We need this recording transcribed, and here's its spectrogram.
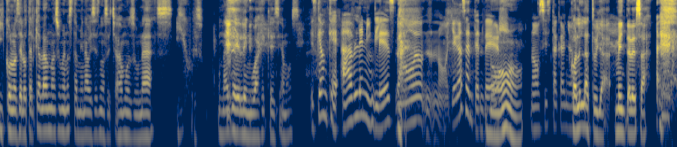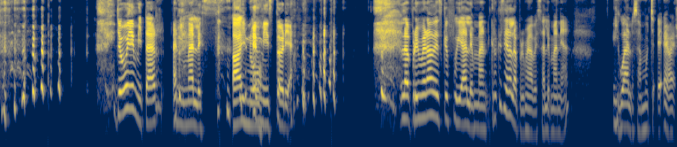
y con los del hotel que hablaban más o menos también a veces nos echábamos unas, hijos, unas de lenguaje que decíamos. Es que aunque hablen inglés, no, no llegas a entender. No. No, sí está cañón. ¿Cuál es la tuya? Me interesa. Yo voy a imitar animales. Ay, no. en mi historia. la primera vez que fui a Alemania, creo que sí era la primera vez a Alemania. Igual, o sea, mucha. Eh, a ver,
